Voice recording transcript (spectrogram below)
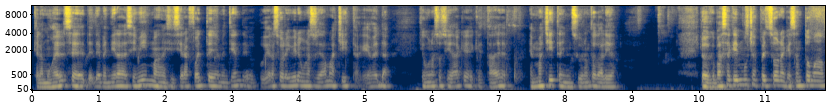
Que la mujer se de- dependiera de sí misma y se hiciera fuerte, ¿me entiendes? Pudiera sobrevivir en una sociedad machista, que es verdad, que es una sociedad que, que está de- es machista en su gran totalidad. Lo que pasa es que hay muchas personas que se han tomado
